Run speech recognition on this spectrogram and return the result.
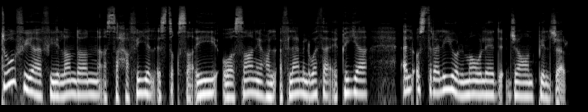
توفي في لندن الصحفي الاستقصائي وصانع الأفلام الوثائقية الأسترالي المولد جون بيلجر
